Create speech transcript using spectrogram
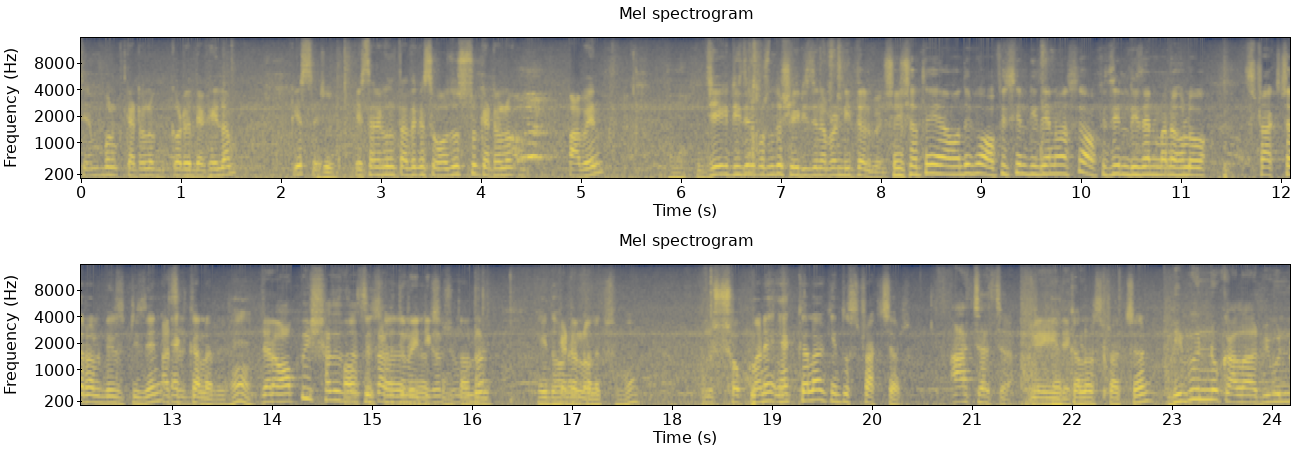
স্যাম্পল ক্যাটালগ করে দেখাইলাম ঠিক আছে? এছাড়া কিন্তু তাদের কাছে অজস্র ক্যাটালগ পাবেন। হ্যাঁ। যে ডিজাইন পছন্দ সেই ডিজাইন আপনারা নিতে পারবেন। সেই সাথে আমাদের অফিসিয়াল ডিজাইনও আছে অফিসিয়াল ডিজাইন মানে হলো স্ট্রাকচারাল বেসড ডিজাইন এক জি। কালারের হ্যাঁ। যারা অফিস সাথে যাচ্ছে তাদের জন্য এই তাদের এই ধরনের কালেকশন হ্যাঁ। মানে সব মানে এক কালার কিন্তু স্ট্রাকচার আচ্ছা আচ্ছা। এই এক কালার স্ট্রাকচার বিভিন্ন কালার বিভিন্ন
